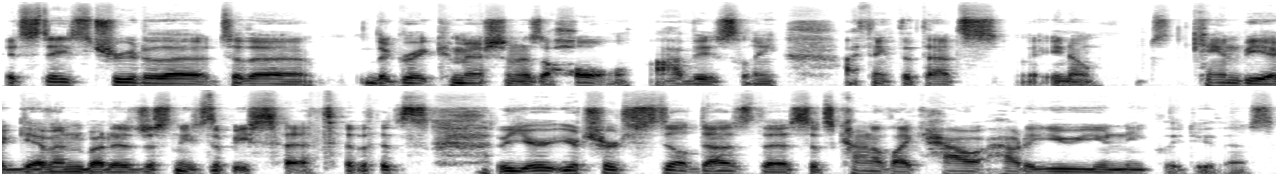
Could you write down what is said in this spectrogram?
it stays true to the to the the Great Commission as a whole. Obviously, I think that that's you know can be a given, but it just needs to be said that it's your your church still does this. It's kind of like how how do you uniquely do this?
